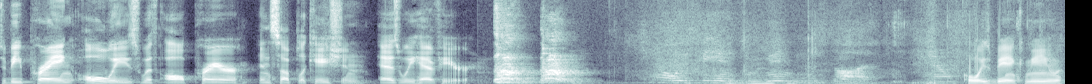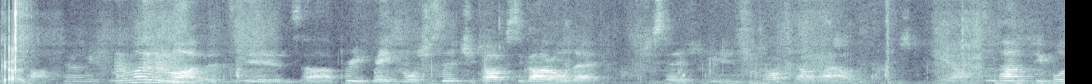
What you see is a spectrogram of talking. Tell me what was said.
to be praying always with all prayer and supplication as we have here. Always be in communion with God, you know. Always be in communion with God. talk to him. My mother-in-law is, is, uh, pretty faithful. She said she talks to God all day. She said she, she talks out loud. You know, sometimes people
